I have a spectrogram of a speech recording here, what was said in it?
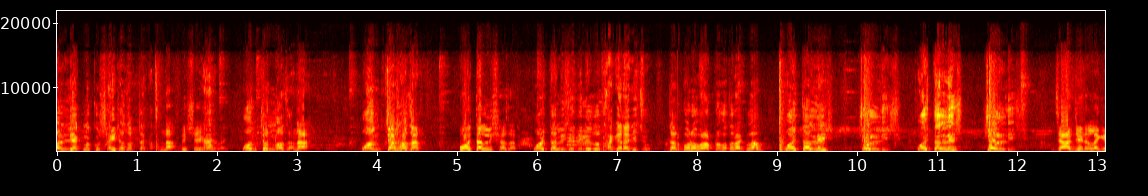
অনলি এক লক্ষ ষাট হাজার টাকা। না বেশি হয়ে হ্যাঁ? গেছে ভাই। পঞ্চান্ন হাজার। না। পঞ্চাশ হাজার। পঁয়তাল্লিশ হাজার। পঁয়তাল্লিশে দিলে তো থাকে না কিছু। যার বরাবর আপনার কথা রাখলাম পঁয়তাল্লিশ চল্লিশ। পঁয়তাল্লিশ চল্লিশ। যার যেটা লাগে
